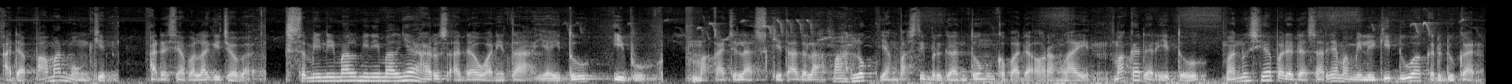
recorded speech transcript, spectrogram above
ada paman mungkin. Ada siapa lagi coba? Seminimal-minimalnya harus ada wanita, yaitu ibu maka jelas kita adalah makhluk yang pasti bergantung kepada orang lain. Maka dari itu, manusia pada dasarnya memiliki dua kedudukan,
